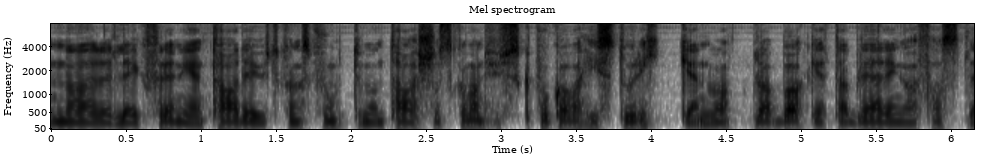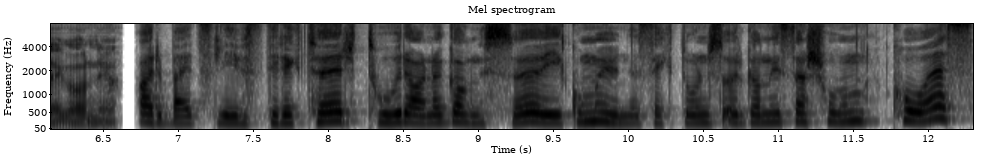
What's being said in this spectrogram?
Når Legeforeningen tar det utgangspunktet man tar, så skal man huske på hva var historikken bak etablering av fastlegeordninga. Arbeidslivsdirektør Tor Arne Gangsø i kommunesektorens organisasjon KS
